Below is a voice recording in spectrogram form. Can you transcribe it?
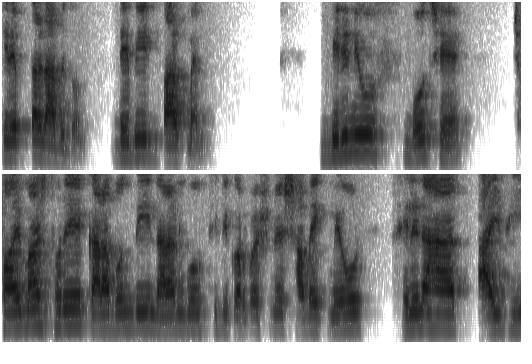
গ্রেপ্তারের আবেদন, ডেভিড বার্কম্যান। বিডি নিউজ বলছে, ছয় মাস ধরে কারাবন্দী নারায়ণগঞ্জ সিটি কর্পোরেশনের সাবেক মেয়র সেলিনা হায়াত আইভি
